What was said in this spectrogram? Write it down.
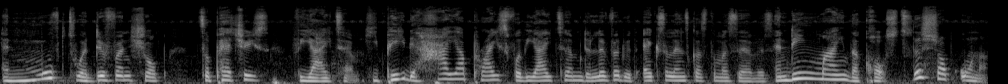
and moved to a different shop to purchase the item. He paid a higher price for the item delivered with excellent customer service and didn't mind the cost. This shop owner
